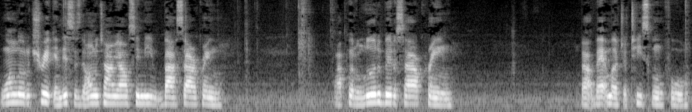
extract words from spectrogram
one little trick, and this is the only time y'all see me buy sour cream. I put a little bit of sour cream, about that much, a teaspoonful.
